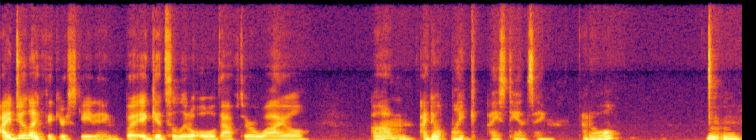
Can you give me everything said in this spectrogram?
I do like figure skating, but it gets a little old after a while. Um, I don't like ice dancing at all, Mm-mm.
